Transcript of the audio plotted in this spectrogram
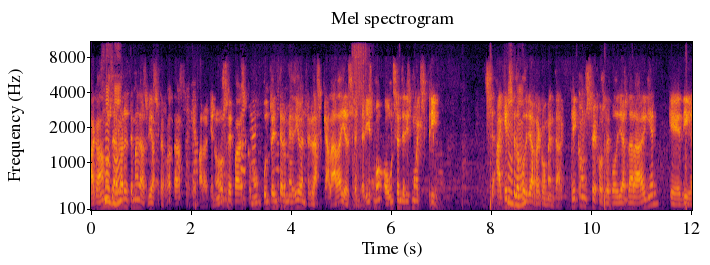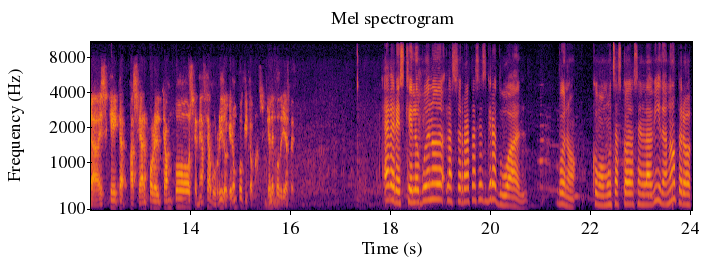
Acabamos de Ujú. hablar del tema de las vías ferratas, que para el que no lo sepa es como un punto intermedio entre la escalada y el senderismo o un senderismo extremo. ¿A quién se lo podrías recomendar? ¿Qué consejos le podrías dar a alguien que diga, es que pasear por el campo se me hace aburrido, quiero un poquito más? ¿Qué le podrías decir? A ver, es que lo bueno de las ferratas es gradual. Bueno, como muchas cosas en la vida, ¿no? Pero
